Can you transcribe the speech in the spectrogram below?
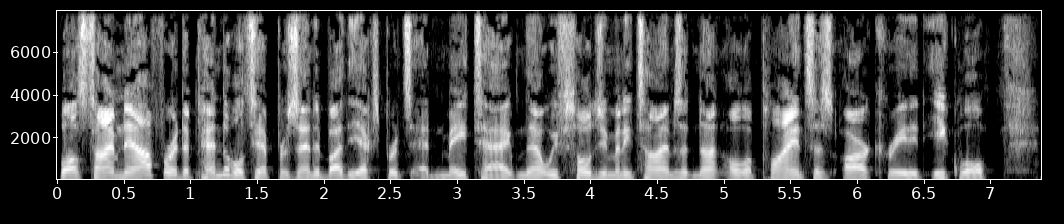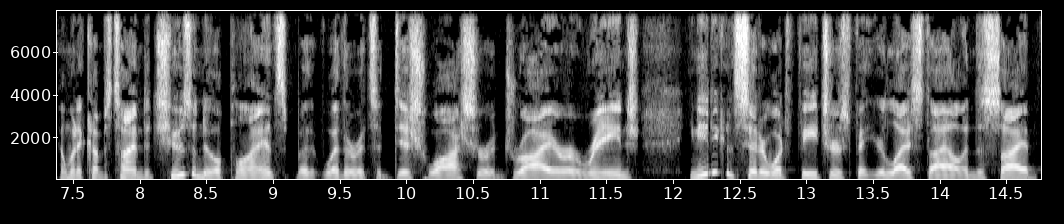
Well, it's time now for a dependable tip presented by the experts at Maytag. Now, we've told you many times that not all appliances are created equal. And when it comes time to choose a new appliance, whether it's a dishwasher, a dryer, a range, you need to consider what features fit your lifestyle and decide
